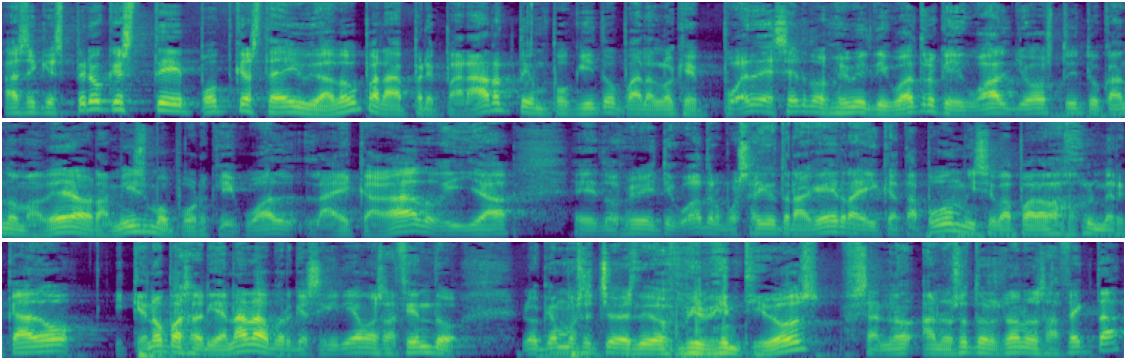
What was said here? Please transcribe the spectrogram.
Así que espero que este podcast te haya ayudado para prepararte un poquito para lo que puede ser 2024, que igual yo estoy tocando madera ahora mismo, porque igual la he cagado y ya 2024 eh, pues hay otra guerra y catapum y se va para abajo el mercado y que no pasaría nada porque seguiríamos haciendo lo que hemos hecho desde 2022, o sea, a nosotros no nos afecta,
